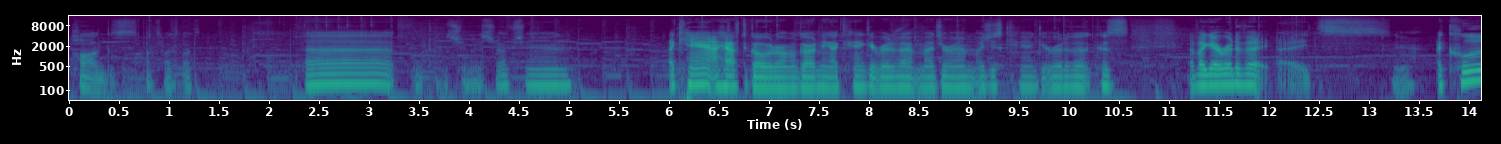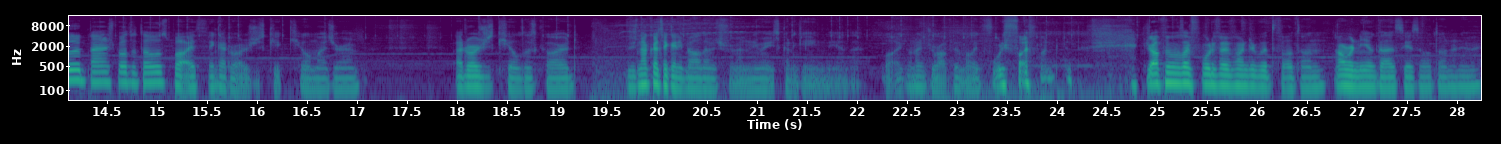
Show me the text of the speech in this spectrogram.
Hogs. Hogs, hogs, hogs. Uh, Photon Stream of Destruction. I can't. I have to go with Vermal Gardening. I can't get rid of that Marjoram. I just can't get rid of it because if I get rid of it, it's yeah. I could banish both of those, but I think I'd rather just get kill my Marjoram. I'd rather just kill this card. He's not gonna take any battle damage from it anyway. He's gonna gain the other. But I'm gonna drop him at like 4,500. drop him with like 4,500 with Photon. Our Neo Galaxy Eyes Photon anyway.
